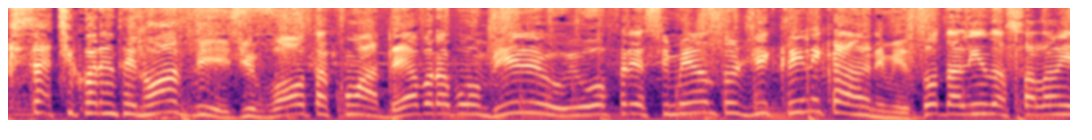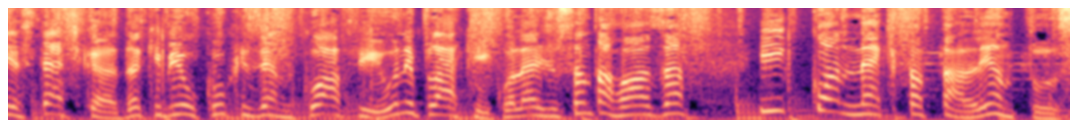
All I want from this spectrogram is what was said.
Mix 749, de volta com a Débora Bombilho e o oferecimento de Clínica Anime, toda linda salão e estética, Duck Bill Cookies and Coffee, Uniplaque, Colégio Santa Rosa e Conecta Talentos.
